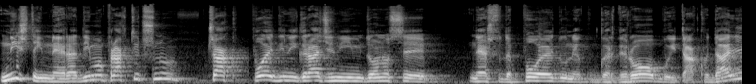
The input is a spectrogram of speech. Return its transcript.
ništa im ne radimo praktično, čak pojedini građani im donose nešto da pojedu, neku garderobu i tako dalje.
